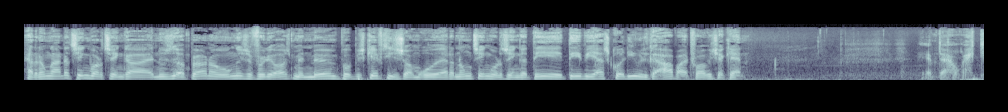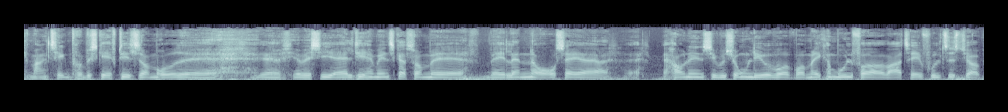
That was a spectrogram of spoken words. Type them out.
Er der nogle andre ting, hvor du tænker, nu er børn og unge selvfølgelig også, men med på beskæftigelsesområdet, er der nogle ting, hvor du tænker, det, det vil jeg sgu alligevel arbejde for, hvis jeg kan? Jamen, der er jo rigtig mange ting på beskæftigelsesområdet. Øh, jeg vil sige, at alle de her mennesker, som øh, med et eller andet årsag er havnet i en situation i livet, hvor, hvor man ikke har mulighed for at varetage et fuldtidsjob,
